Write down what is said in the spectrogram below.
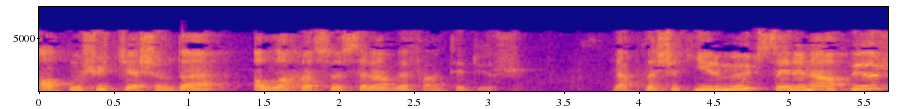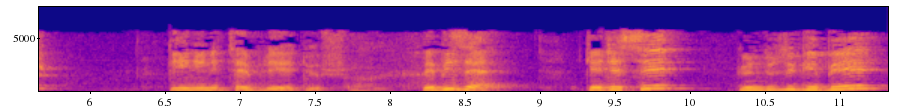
63 yaşında Allah Resulü Selam vefat ediyor. Yaklaşık 23 sene ne yapıyor? Dinini tebliğ ediyor. Ve bize gecesi gündüzü gibi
